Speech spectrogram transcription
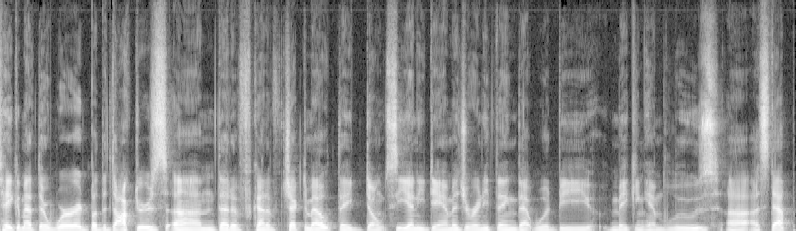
take him at their word. But the doctors um, that have kind of checked him out, they don't see any damage or anything that would be making him lose uh, a step.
